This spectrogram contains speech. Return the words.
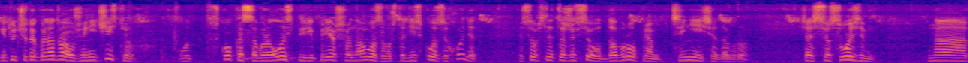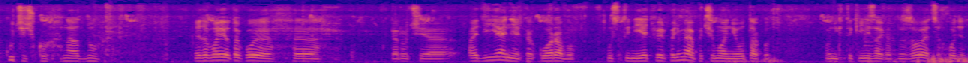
И тут что-то года два уже не чистил. Вот сколько собралось перепревшего навоза, потому что здесь козы ходят. И, собственно, это же все вот добро, прям ценнейшее добро. Сейчас все свозим на кучечку, на одну. Это мое такое, э, короче, одеяние, как у арабов в пустыне. Я теперь понимаю, почему они вот так вот, у них такие, не знаю, как называется, ходят.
